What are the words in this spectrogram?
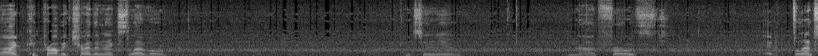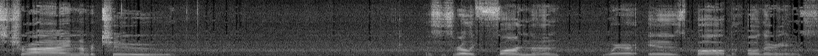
I could probably try the next level. Continue. Not froze. It, let's try number two. This is really fun, man. Where is Bob? Oh, there he is.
